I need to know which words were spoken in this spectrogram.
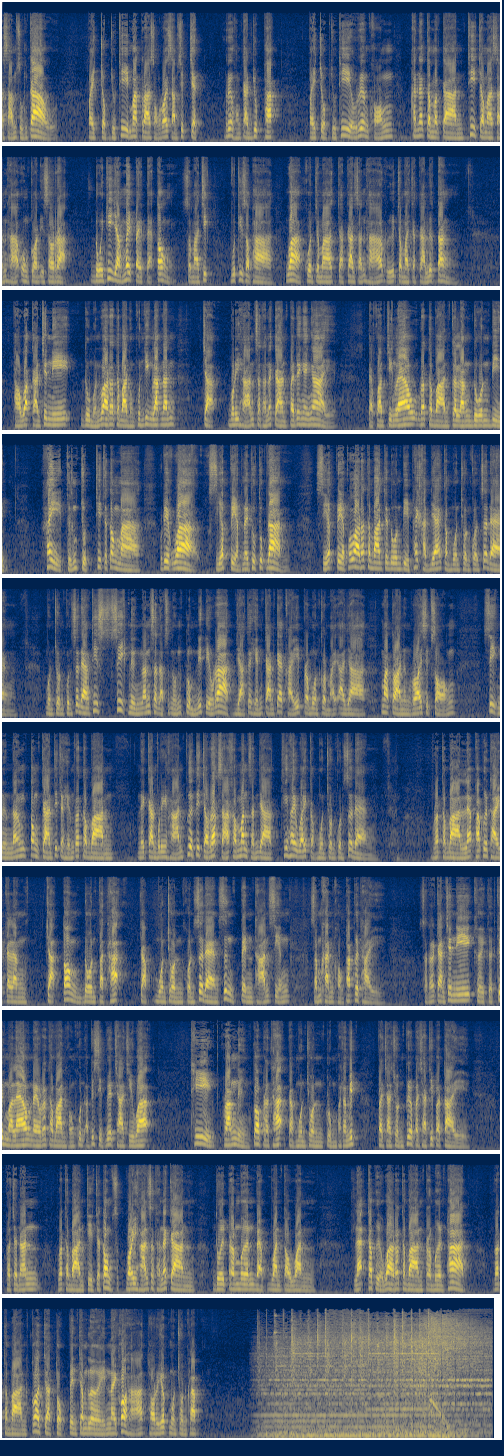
309 ไปจบอยู่ที่มาตรา 237 เรื่องของการยุบพัก ไปจบอยู่ที่เรื่องของคณะกรรมการที่จะมาสรรหาองค์กรอิสระ โดยที่ยังไม่ไปแตะต้องสมาชิกวุฒิสภาว่าควรจะมาจากการสรรหาหรือจะมาจากการเลือกตั้ง ภาวะการเช่นนี้ดูเหมือนว่ารัฐบาลของคุณยิ่งลักษณ์นั้น จะบริหารสถานการณ์ไปได้ง่าย ๆ แต่ความจริงแล้วรัฐบาลกำลังโดนบีบ ให้ถึงจุดที่จะต้องมา เรียกว่าเสียเปรียบในทุกๆด้าน เสียเปรียบเพราะว่ารัฐบาลจะโดนบีบให้ขัดแย้งกับมวลชนคนเสื้อแดง มวลชนคนเสื้อแดงที่ซีกหนึ่งนั้นสนับสนุนกลุ่มนิติราษอยากจะเห็นการแก้ไขประมวลกฎหมายอาญามาตรา 112 ซีกหนึ่งนั้นต้องการที่จะเห็นรัฐบาลในการบริหารเพื่อที่จะรักษาคำมั่นสัญญาที่ให้ไว้กับมวลชนคนเสื้อแดง รัฐบาลและพรรคเพื่อไทยกำลังจะต้องโดนปะทะกับมวลชนคนเสื้อแดง ซึ่งเป็นฐานเสียงสำคัญของพรรคเพื่อไทย สถานการณ์เช่นนี้เคยเกิดขึ้นมาแล้วในรัฐบาลของคุณอภิสิทธิ์เวชชาชีวะ ที่ครั้งหนึ่งก็ประทะกับมวลชนกลุ่มพันธมิตร ประชาชนเพื่อประชาธิปไตย เพราะฉะนั้นรัฐบาลจีนจะต้องบริหารสถานการณ์ โดยประเมินแบบวันต่อวัน และถ้าเผื่อว่ารัฐบาลประเมินพลาด รัฐบาลก็จะตกเป็นจำเลยในข้อหาทรยศมวลชนครับ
